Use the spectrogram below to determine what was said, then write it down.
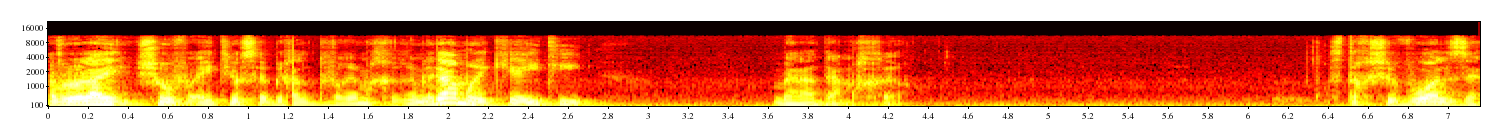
אבל אולי, שוב, הייתי עושה בכלל דברים אחרים לגמרי, כי הייתי בן אדם אחר. אז תחשבו על זה,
